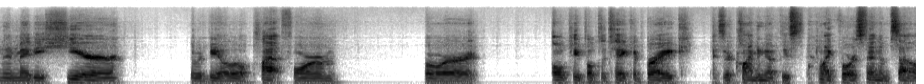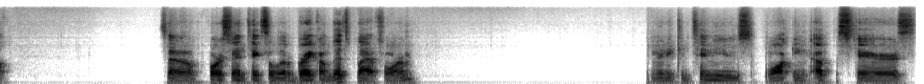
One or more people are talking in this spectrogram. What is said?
And then maybe here, there would be a little platform for old people to take a break as they're climbing up these, like Forrest Fenn himself. So Forrest Fenn takes a little break on this platform. And then he continues walking up the stairs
